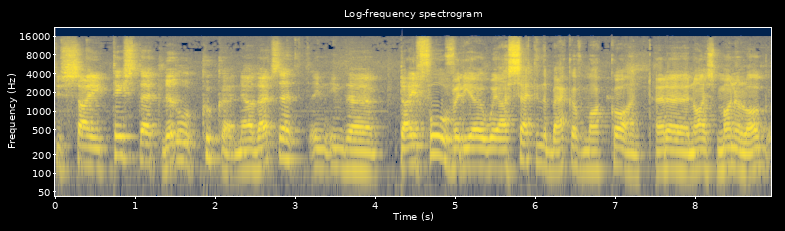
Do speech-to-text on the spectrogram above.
to say test that little cooker. Now that's that in, in the day four video where I sat in the back of my car and had a nice monologue.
